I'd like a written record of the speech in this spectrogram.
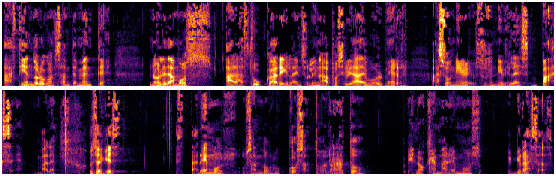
haciéndolo constantemente, no le damos al azúcar y la insulina la posibilidad de volver a sus niveles base, ¿vale? O sea que estaremos usando glucosa todo el rato y no quemaremos grasas.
